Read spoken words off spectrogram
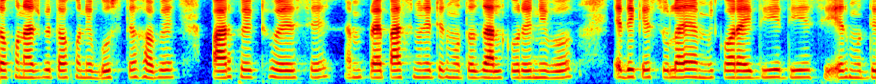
যখন আসবে তখনই বুঝতে হবে। পারফেক্ট হয়েছে। আমি প্রায় পাঁচ মিনিটের মতো জাল করে নিব। এদিকে চুলায় আমি কড়াই দিয়ে দিয়েছি। এর মধ্যে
